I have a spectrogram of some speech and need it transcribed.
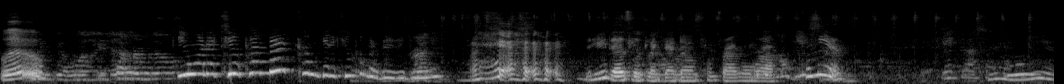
Blue. You want a cucumber? Come get a cucumber, baby Bluey. He does look like that dog from Fraggle Rock. Come here. Come here.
